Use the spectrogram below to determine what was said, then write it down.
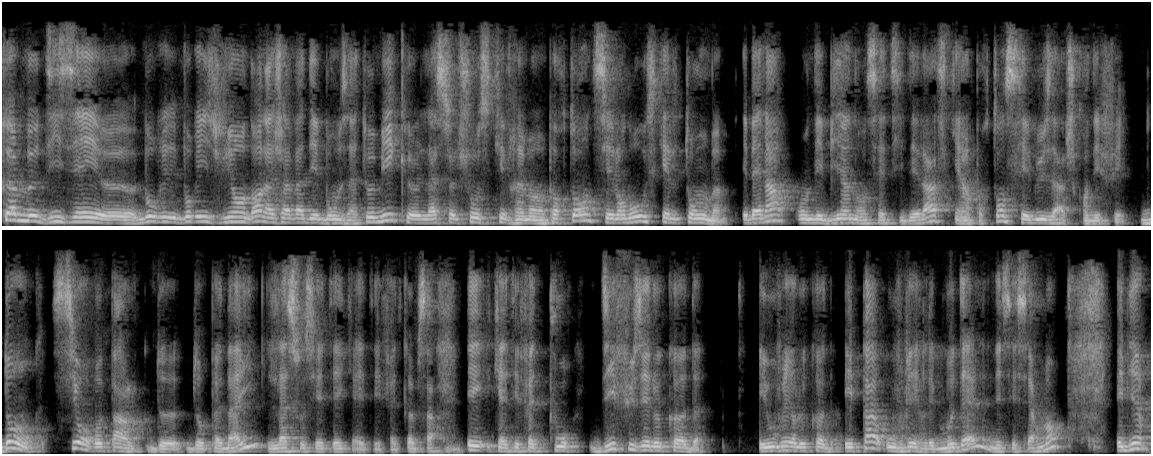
comme disait euh, Boris Vian dans la Java des bombes atomiques, euh, la seule chose qui est vraiment importante, c'est l'endroit où ce qu'elle tombe. Et bien là, on est bien dans cette idée-là. Ce qui est important, c'est l'usage qu'en est fait. Donc, si on reparle de d'OpenAI, la société qui a été faite comme ça et qui a été faite pour diffuser le code et ouvrir le code et pas ouvrir les modèles nécessairement, eh bien,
